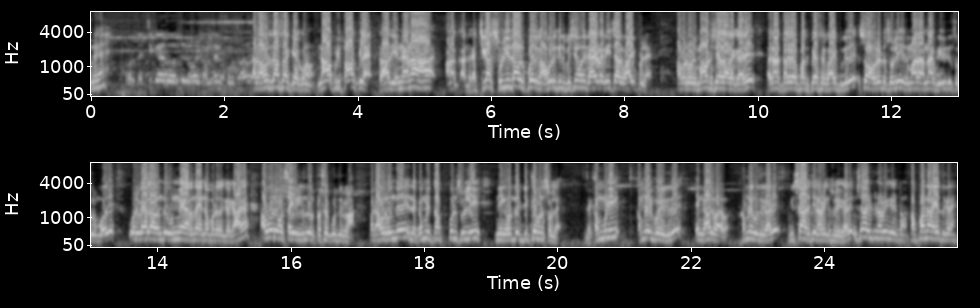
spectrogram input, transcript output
என்னங்க? அது அவர் தான் சார் கேட்கணும். நான் அப்படி பார்க்கல. அது என்னன்னா ஆனா அந்த கட்சிக்கார் சொல்லி தான் அவர் போயிருக்கோம் அவருக்கு இந்த விஷயம் வந்து டைரக்டா ரீச் ஆக வாய்ப்பு இல்லை. அவர் ஒரு மாவட்ட செயலாளர் இருக்காரு. அதனால தலைவர் பார்த்து பேசுறதுக்கு வாய்ப்பு இருக்குது. ஸோ அவர்கிட்ட சொல்லி இந்த மாதிரி அண்ணா இப்படி இருக்குன்னு சொல்லும்போது ஒரு வேளை வந்து உண்மையா இருந்தா என்ன பண்ணுறதுக்காக அவரும் சைடுல இருந்து ஒரு ப்ரெஷர் கொடுத்துருக்கலாம். பட் அவர் வந்து இந்த கம்பெனி தப்புன்னு சொல்லி நீங்க வந்து டிக்ளேர் பண்ண சொல்ல இந்த கம்பெனி கம்ப்ளைண்ட் போயிருக்குது. எங்க ஆள் கம்ப்ளைண்ட் கொடுத்துருக்காரு. விசாரிச்சு நடவடிக்கை சொல்லியிருக்காரு. விசாரிச்சு நடவடிக்கை எடுத்தோம். தப்பா தான் நான் ஏத்துக்கிறேன்.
